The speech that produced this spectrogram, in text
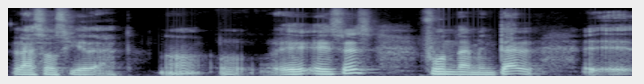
la sociedad. ¿no? E, eso es fundamental. Eh,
